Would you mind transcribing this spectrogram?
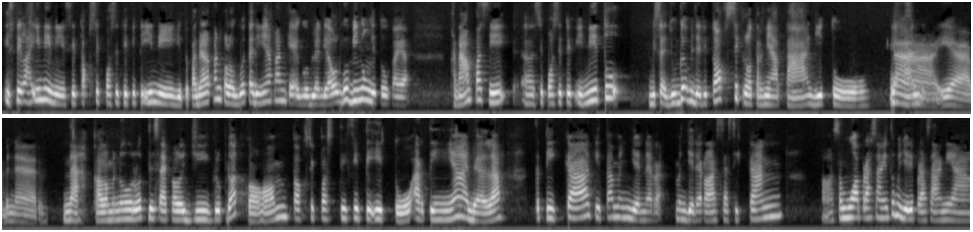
istilah ini nih si toxic positivity ini gitu. Padahal kan kalau gue tadinya kan kayak gue bilang di awal gue bingung gitu kayak kenapa sih uh, si positif ini tuh bisa juga menjadi toksik loh ternyata gitu. Ya nah, kan? iya benar. Nah, kalau menurut di psychologygroup.com, toxic positivity itu artinya adalah ketika kita mengener mengeneralisasikan uh, semua perasaan itu menjadi perasaan yang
